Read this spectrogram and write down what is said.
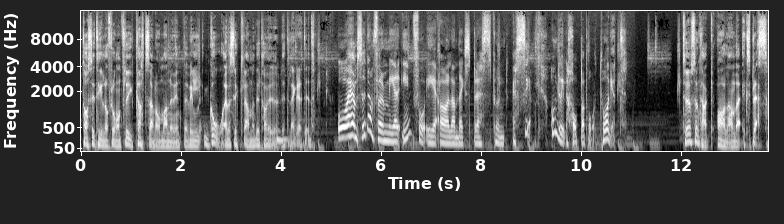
ta sig till och från flygplatsen om man nu inte vill gå eller cykla, men det tar ju lite längre tid. Och hemsidan för mer info är arlandaexpress.se om du vill hoppa på tåget. Tusen tack Arlanda Express.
